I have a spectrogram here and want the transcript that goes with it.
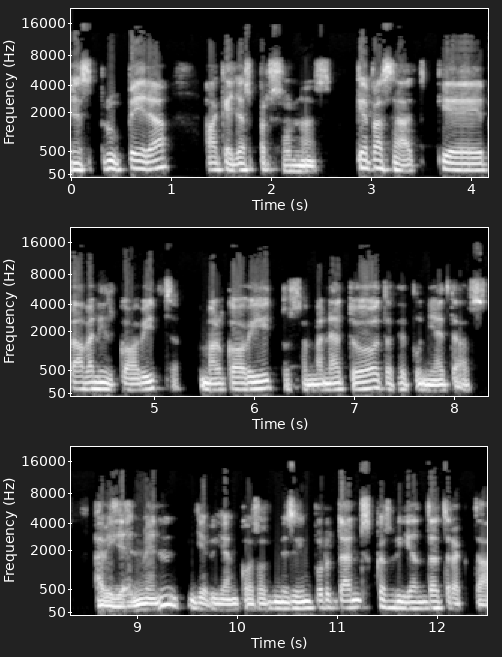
més propera a aquelles persones. Què ha passat? Que va venir el Covid. Amb el Covid doncs, se'n va anar tot a fer punyetes. Evidentment, hi havia coses més importants que es havien de tractar.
